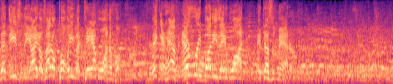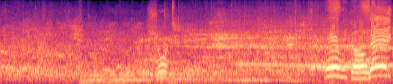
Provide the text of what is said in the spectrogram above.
that these are the idols, I don't believe a damn one of them. They can have everybody they want, it doesn't matter. Short. There we go. Thank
